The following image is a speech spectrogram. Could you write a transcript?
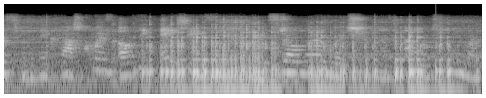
first for the Big Fat Quiz of the 80s. Strong language and Alan Fullman.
